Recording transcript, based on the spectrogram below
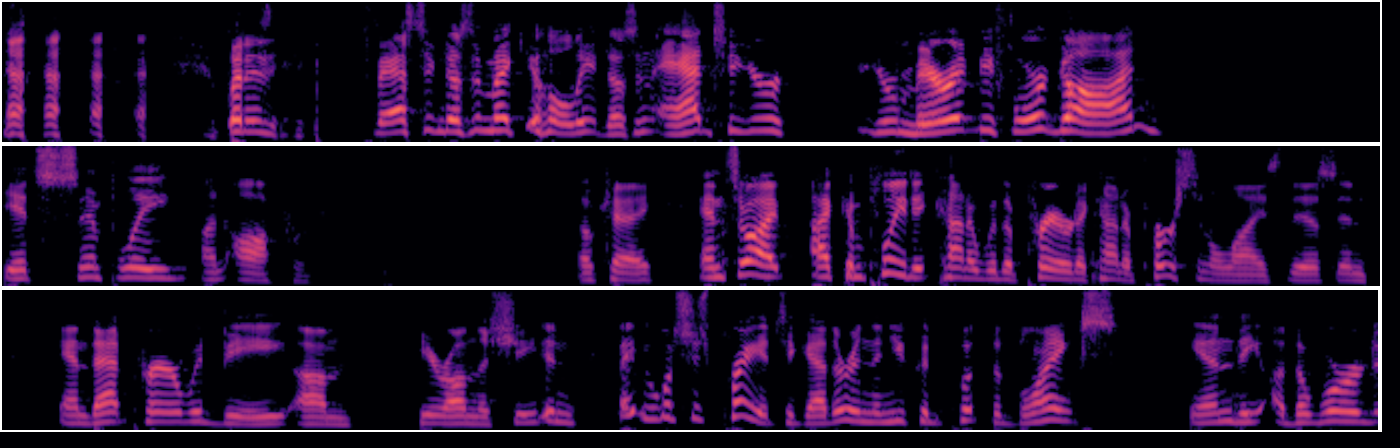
but fasting doesn't make you holy. It doesn't add to your your merit before God. It's simply an offering. Okay? And so I, I complete it kind of with a prayer to kind of personalize this. And, and that prayer would be um, here on the sheet. And maybe we'll just pray it together. And then you could put the blanks in the, uh, the, word,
